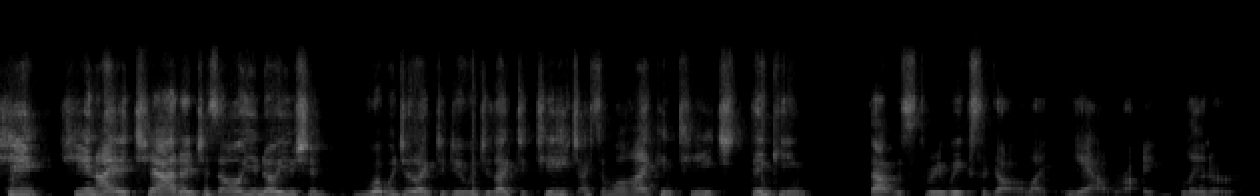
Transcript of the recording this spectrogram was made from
she she and I had chatted. and She said, "Oh, you know, you should. What would you like to do? Would you like to teach?" I said, "Well, I can teach." Thinking that was three weeks ago. Like, yeah, right. Later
